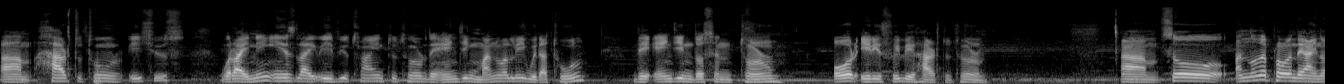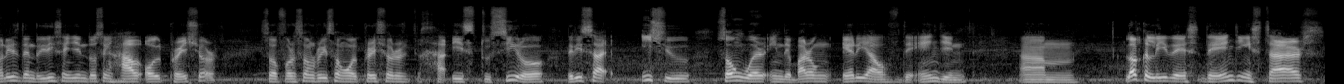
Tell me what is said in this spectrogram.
um, hard to turn issues. What I mean is like if you're trying to turn the engine manually with a tool, the engine doesn't turn or it is really hard to turn. Um, so another problem that I noticed that this engine doesn't have oil pressure. So for some reason oil pressure is to zero. There is a issue somewhere in the bottom area of the engine. Um, luckily, the, the engine starts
